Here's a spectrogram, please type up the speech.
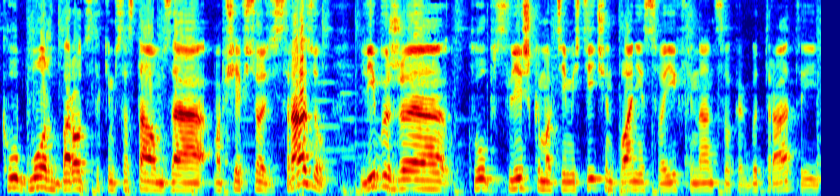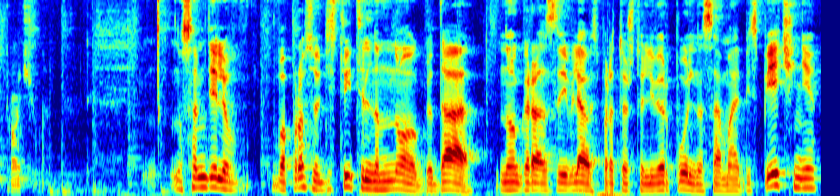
клуб может бороться с таким составом за вообще все здесь сразу? Либо же клуб слишком оптимистичен в плане своих финансовых как бы трат и прочего? На самом деле вопросов действительно много, да. Много раз заявлялось про то, что Ливерпуль на самообеспечении,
